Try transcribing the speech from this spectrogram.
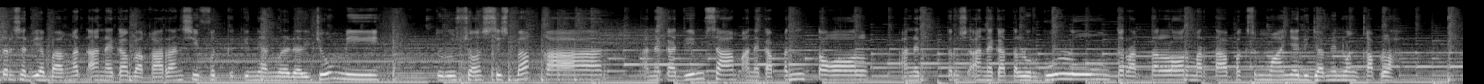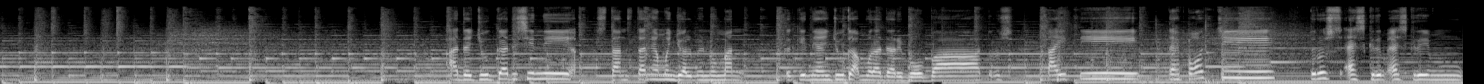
tersedia banget aneka bakaran seafood kekinian mulai dari cumi, terus sosis bakar aneka dimsum aneka pentol anek terus aneka telur gulung kerak telur martabak semuanya dijamin lengkap lah. Ada juga di sini stand-stand yang menjual minuman kekinian juga mulai dari boba, terus Thai tea, teh poci, terus es krim es krim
